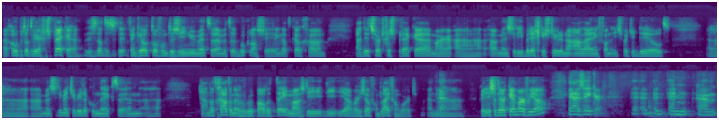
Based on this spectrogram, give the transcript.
uh, opent dat weer gesprekken. Dus dat is, vind ik heel tof om te zien nu met, uh, met de boeklancering. Dat ik ook gewoon ja, dit soort gesprekken, maar mensen die berichtjes sturen naar aanleiding van iets wat je deelt. mensen die met je willen connecten. En ja, en dat gaat dan over bepaalde thema's die, die, ja, waar je zelf van blij van wordt. En, ja. is dat herkenbaar voor jou? Ja, zeker. En, en, en um,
